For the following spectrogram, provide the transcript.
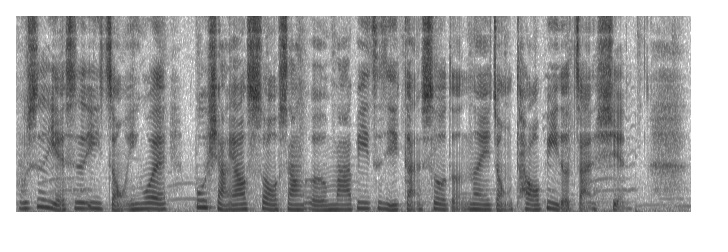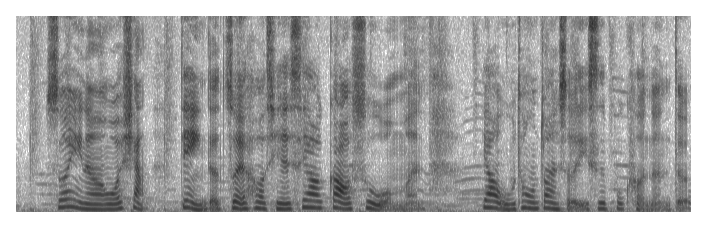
不是也是一种因为不想要受伤而麻痹自己感受的那一种逃避的展现？所以呢，我想电影的最后其实是要告诉我们。要无痛断舍离是不可能的，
